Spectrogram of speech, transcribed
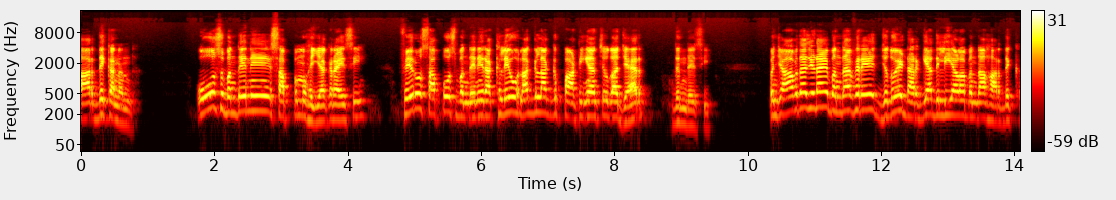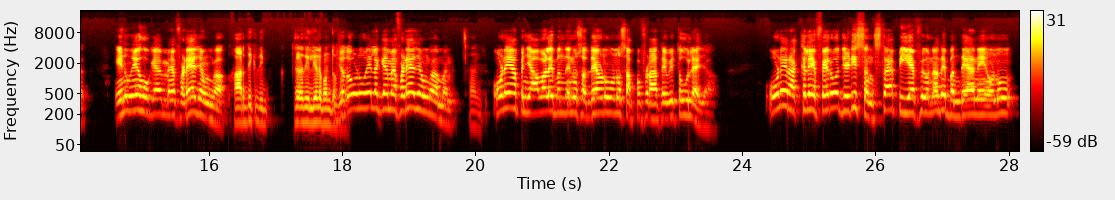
ਹਾਰਦਿਕ ਆਨੰਦ ਉਸ ਬੰਦੇ ਨੇ ਸੱਪ ਮੁਹੱਈਆ ਕਰਾਏ ਸੀ ਫਿਰ ਉਹ ਸੱਪ ਉਸ ਬੰਦੇ ਨੇ ਰੱਖ ਉਹ ਅਲੱਗ-ਅਲੱਗ ਪਾਰਟੀਆਂ 'ਚ ਉਹਦਾ ਜ਼ਹਿਰ ਦਿੰਦੇ ਸੀ। ਪੰਜਾਬ ਦਾ ਜਿਹੜਾ ਇਹ ਬੰਦਾ ਫਿਰ ਇਹ ਜਦੋਂ ਇਹ ਡਰ ਗਿਆ ਦਿੱਲੀ ਵਾਲਾ ਬੰਦਾ ਹਾਰਦਿਕ ਇਹਨੂੰ ਇਹ ਹੋ ਗਿਆ ਮੈਂ ਫੜਿਆ ਜਾਊਂਗਾ। ਹਾਰਦਿਕ ਦੀ ਜਿਹੜਾ ਦਿੱਲੀ ਵਾਲਾ ਬੰਦਾ ਜਦੋਂ ਉਹਨੂੰ ਇਹ ਲੱਗਿਆ ਮੈਂ ਫੜਿਆ ਜਾਊਂਗਾ ਅਮਨ ਹਾਂਜੀ। ਉਹਨੇ ਆ ਪੰਜਾਬ ਵਾਲੇ ਬੰਦੇ ਨੂੰ ਸੱਦਿਆ ਉਹਨੂੰ ਉਹਨੂੰ ਸੱਪ ਫੜਾਤੇ ਵੀ ਤੂੰ ਲੈ ਜਾ। ਉਹਨੇ ਰੱਖ ਲਏ ਫਿਰ ਉਹ ਜਿਹੜੀ ਸੰਸਥਾ ਹੈ ਪੀਐਫਏ ਉਹਨਾਂ ਦੇ ਬੰਦਿਆਂ ਨੇ ਉਹਨੂੰ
